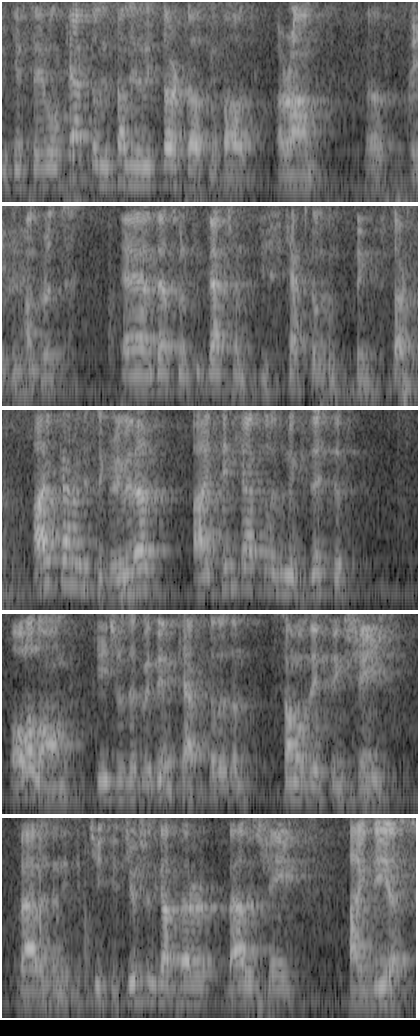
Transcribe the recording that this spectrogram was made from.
we can say, well, capital is something that we start talking about around uh, 1800s, and that's when that's when this capitalism thing started. I kind of disagree with that. I think capitalism existed all along. It's just that within capitalism, some of these things changed. Values and institutions got better. Values changed. Ideas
